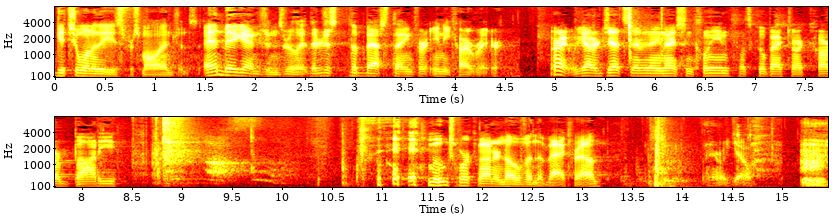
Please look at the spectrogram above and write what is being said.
get you one of these for small engines and big engines really. They're just the best thing for any carburetor. All right, we got our jets and everything nice and clean. Let's go back to our carb body. Mook's working on a Nova in the background. There we go.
